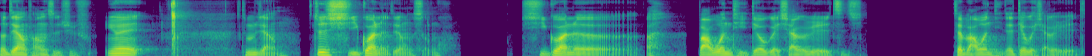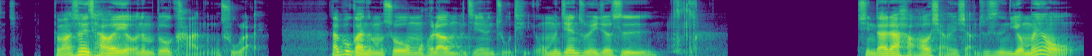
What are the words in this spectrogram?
用这样方式去付，因为 怎么讲，就是习惯了这种生活，习惯了啊，把问题丢给下个月的自己，再把问题再丢给下个月的自己，懂吗？所以才会有那么多卡奴出来。那不管怎么说，我们回到我们今天的主题，我们今天主题就是，请大家好好想一想，就是有没有。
